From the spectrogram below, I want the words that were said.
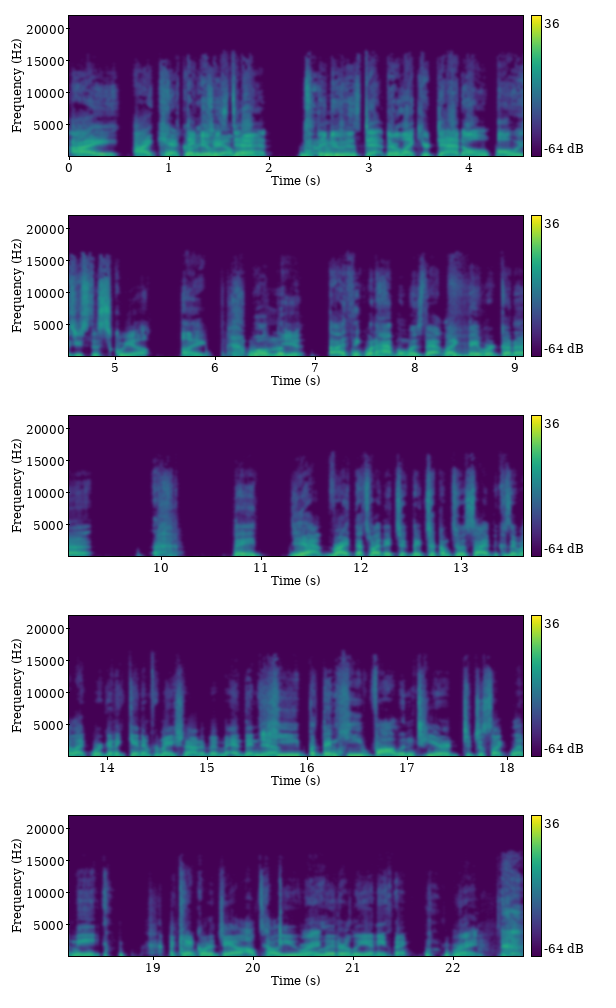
I I can't go they knew jail. his dad. they knew his dad. They're like, your dad al- always used to squeal. Like, Well, no, you- I think what happened was that like they were gonna they yeah right that's why they took they took him to a side because they were like we're gonna get information out of him and then Yeah. he but then he volunteered to just like let me I can't go to jail I'll tell you Right. literally anything right. and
